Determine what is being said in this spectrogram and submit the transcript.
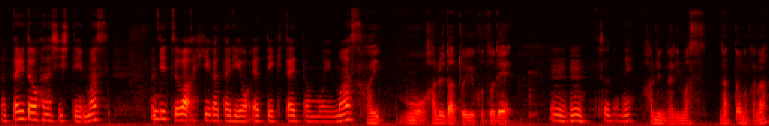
まったりとお話ししています。本日は弾き語りをやっていきたいと思います。はい。もう春だということで。うんうん。そうだね。春になります。なったのかな？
